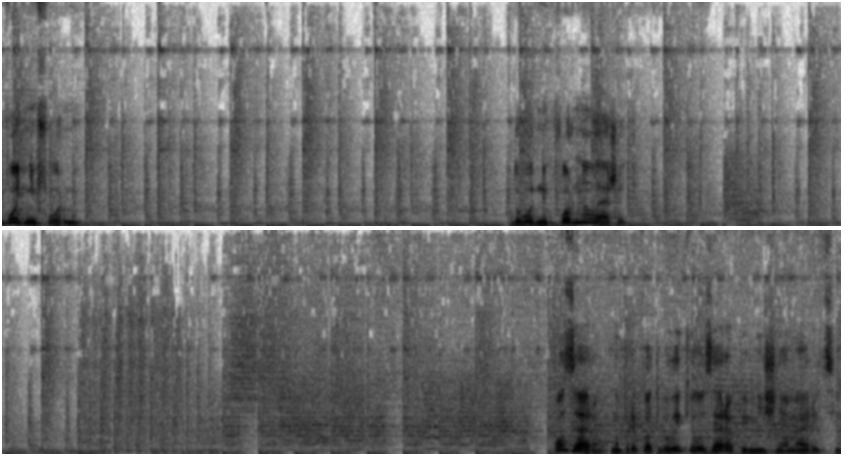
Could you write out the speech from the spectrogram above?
Водні форми. До водних форм належать озера, наприклад, Великі озера в Північній Америці.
